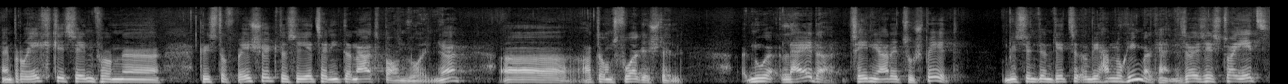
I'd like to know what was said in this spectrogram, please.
ein Projekt gesehen von äh, Christoph Beschek, dass sie jetzt ein Internat bauen wollen. Ja? Äh, hat er uns vorgestellt. Nur leider zehn Jahre zu spät. Wir, sind jetzt, wir haben noch immer keines. Also es ist zwar jetzt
